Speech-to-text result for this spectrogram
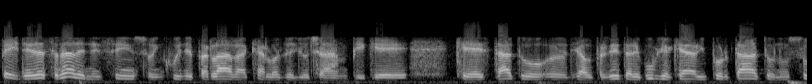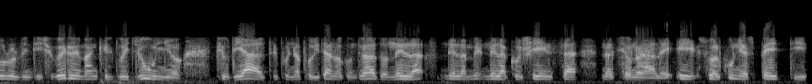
Beh, identità nazionale nel senso in cui ne parlava Carlo Azeglio Ciampi, che che è stato eh, diciamo, il Presidente della Repubblica che ha riportato non solo il 25 aprile ma anche il 2 giugno, più di altri, poi Napolitano ha continuato nella, nella, nella, coscienza nazionale e su alcuni aspetti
